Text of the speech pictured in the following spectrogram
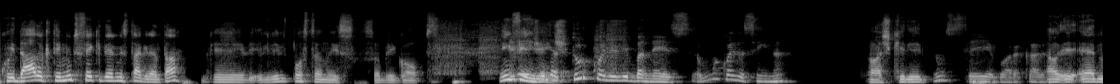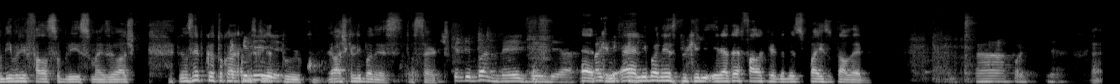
Cuidado que tem muito fake dele no Instagram, tá? Porque ele, ele vive postando isso sobre golpes. Enfim, ele, gente. Ele é turco ou ele é libanês? Alguma coisa assim, né? Eu acho que ele. Não sei agora, cara. É, no livro ele fala sobre isso, mas eu acho. Eu não sei porque eu tô com a é cabeça que ele... é turco. Eu acho que é libanês, tá certo. Acho que é libanês ele é. É, ele, é libanês, porque ele, ele até fala que é do mesmo país do Taleb. Ah, pode. É. é.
